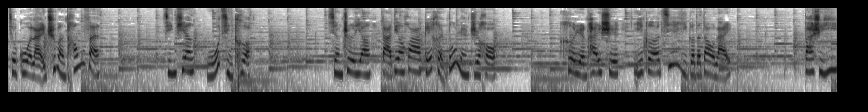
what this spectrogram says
就过来吃碗汤饭。今天我请客。”像这样打电话给很多人之后。客人开始一个接一个的到来，八十一，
